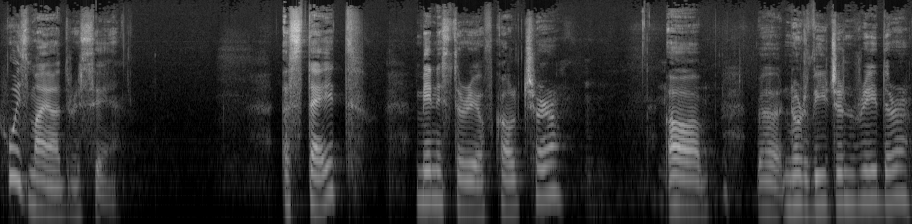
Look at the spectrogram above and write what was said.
Who is my addressee? A state, Ministry of Culture, uh, uh, Norwegian reader,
